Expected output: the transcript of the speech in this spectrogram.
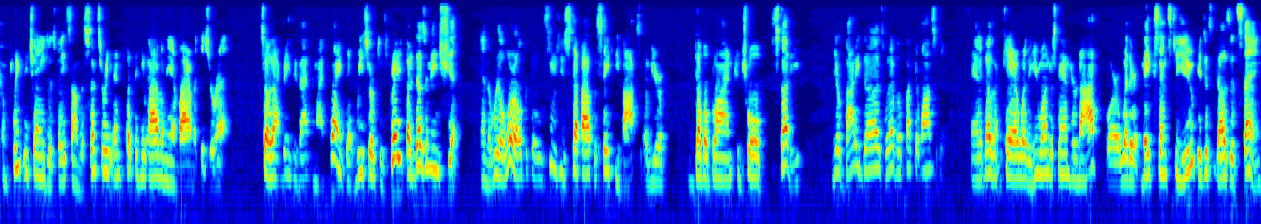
completely changes based on the sensory input that you have and the environment that you're in. So that brings me back to my point that research is great, but it doesn't mean shit in the real world because as soon as you step out the safety box of your double blind controlled study, your body does whatever the fuck it wants to do. And it doesn't care whether you understand it or not, or whether it makes sense to you. It just does its thing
